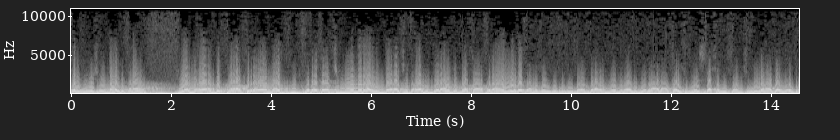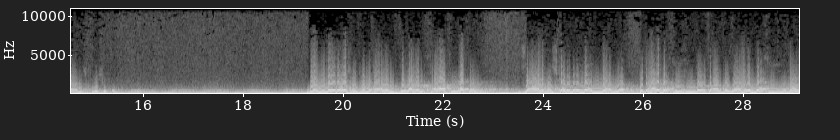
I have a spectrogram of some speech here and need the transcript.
تجيش محلتها يعني آن كافران نزدیک تبتن چه مومنان. این مناسب آن دلان گم کافران هیرتن همین گذر ایمان دار مومنان جنا علاقه نیست خمیسان شمی لحاظه ادرانش پیش کن دومی معنی که آن دلان نکن. ظاهرش کلمه یا ایمان یا. فلهذا ای ایمان کان بظاهر یا ای ایمان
